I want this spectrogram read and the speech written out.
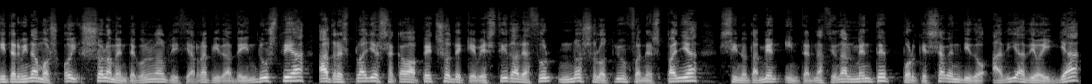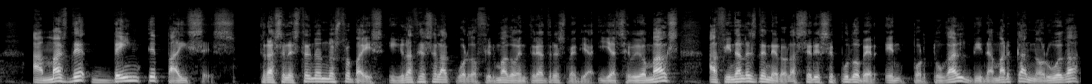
Y terminamos hoy solamente con una noticia rápida de industria. A3 Player sacaba pecho de que Vestida de Azul no solo triunfa en España, sino también internacionalmente porque se ha vendido a día de hoy ya a más de 20 países. Tras el estreno en nuestro país y gracias al acuerdo firmado entre A3 Media y HBO Max, a finales de enero la serie se pudo ver en Portugal, Dinamarca, Noruega,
